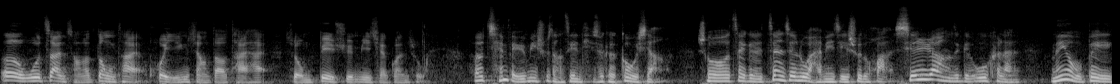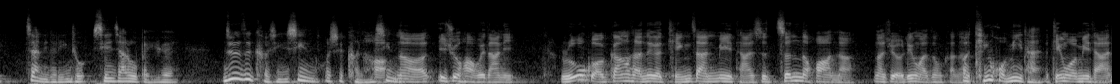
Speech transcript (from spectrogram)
俄乌战场的动态会影响到台海，所以我们必须密切关注。而前北约秘书长之前提出一个构想，说这个战争如果还没结束的话，先让这个乌克兰没有被占领的领土先加入北约，你觉得这可行性或是可能性？那一句话回答你：如果刚才那个停战密谈是真的话呢，那就有另外一种可能。停火密谈，停火密谈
